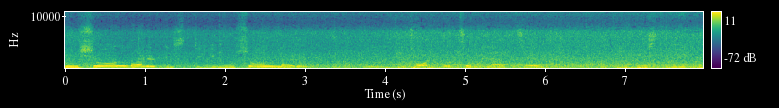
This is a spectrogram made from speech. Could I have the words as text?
মুসলধারে বৃষ্টি মুসলধারে কি ঝড় পড়ছে, বোঝা যাচ্ছে। কি বৃষ্টি কি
